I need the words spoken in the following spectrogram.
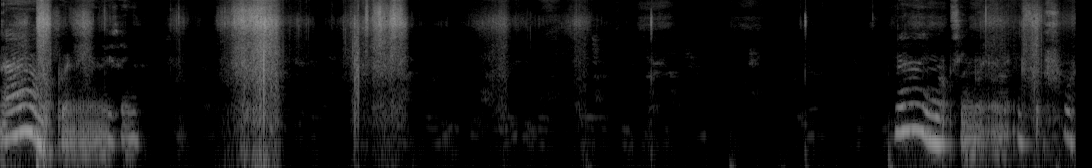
I'm not printing anything. I'm not seeing my earnings before.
